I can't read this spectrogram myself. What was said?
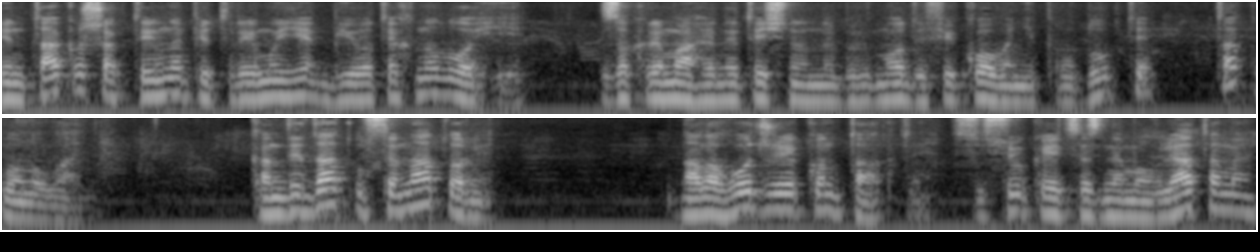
Він також активно підтримує біотехнології, зокрема генетично модифіковані продукти та клонування. Кандидат у сенатори налагоджує контакти, сюсюкається з немовлятами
